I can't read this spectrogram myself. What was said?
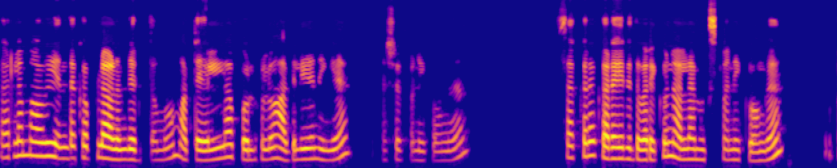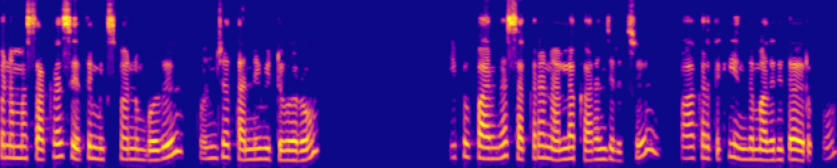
கடலை மாவு எந்த கப்பில் அளந்து எடுத்தோமோ மற்ற எல்லா பொருட்களும் அதுலேயே நீங்கள் மெஷர் பண்ணிக்கோங்க. சர்க்கரை கரையிறது வரைக்கும் நல்லா மிக்ஸ் பண்ணிக்கோங்க. இப்போ நம்ம சர்க்கரை சேர்த்து மிக்ஸ் பண்ணும்போது கொஞ்சம் தண்ணி விட்டு வரும். இப்போ பாருங்கள் சர்க்கரை நல்லா கரைஞ்சிருச்சு. பார்க்குறதுக்கு இந்த மாதிரி தான் இருக்கும்.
